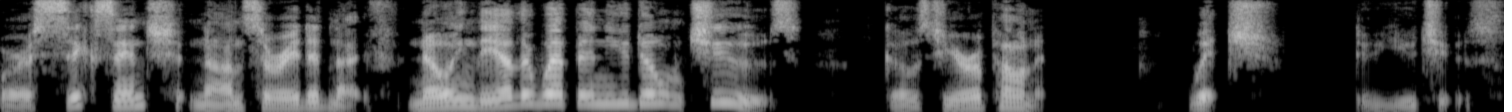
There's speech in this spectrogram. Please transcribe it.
or a six inch non serrated knife, knowing the other weapon you don't choose goes to your opponent. Which do you choose?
